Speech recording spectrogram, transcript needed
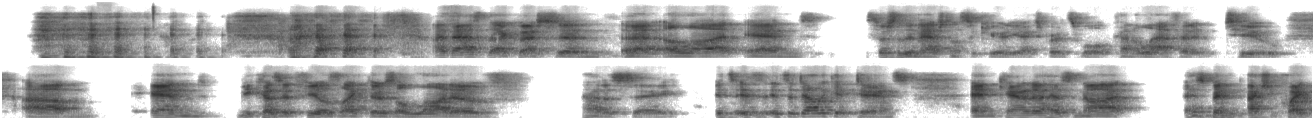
I've asked that question uh, a lot, and especially the national security experts will kind of laugh at it too. Um, and because it feels like there's a lot of how to say it's, it's it's a delicate dance, and Canada has not has been actually quite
